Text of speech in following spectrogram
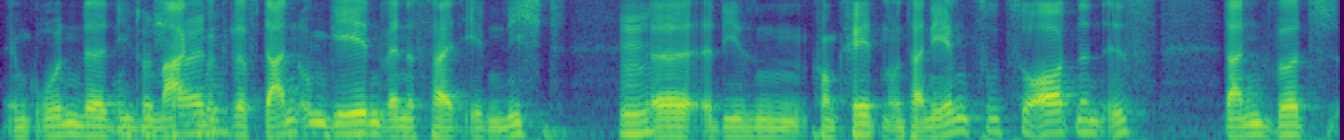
im Grunde diesen Markenbegriff dann umgehen, wenn es halt eben nicht mhm. äh, diesem konkreten Unternehmen zuzuordnen ist, dann wird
